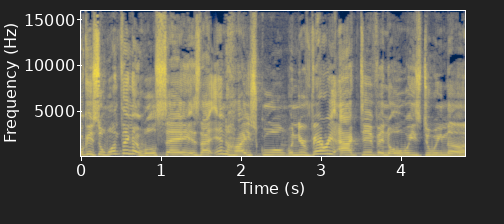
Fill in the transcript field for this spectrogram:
Okay, so one thing I will say is that in high school, when you're very active and always doing the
